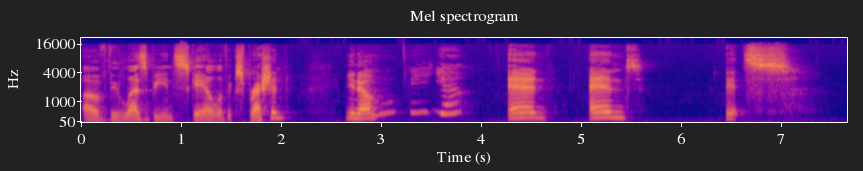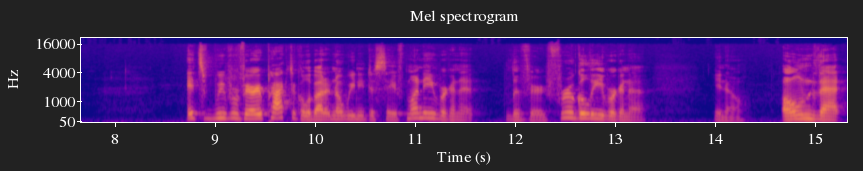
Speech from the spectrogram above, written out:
of the lesbian scale of expression, you know? Mm, yeah. and and it's it's we were very practical about it no we need to save money we're gonna live very frugally we're gonna you know own that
